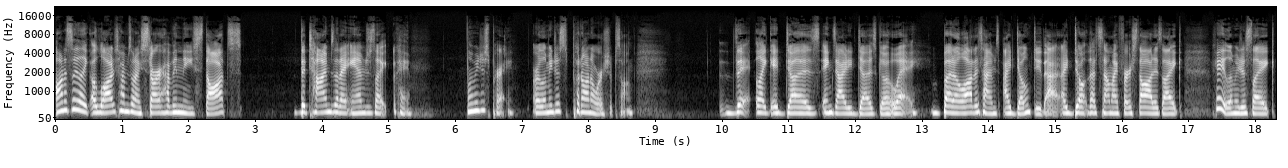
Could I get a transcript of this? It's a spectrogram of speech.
honestly, like a lot of times when I start having these thoughts, the times that I am just like, okay, let me just pray or let me just put on a worship song. The like it does anxiety does go away. But a lot of times I don't do that. I don't that's not my first thought is like, okay, let me just like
